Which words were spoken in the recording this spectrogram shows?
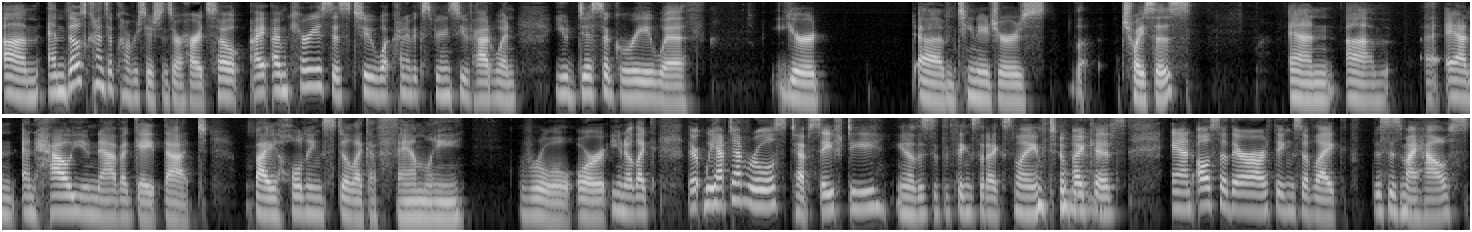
Um, and those kinds of conversations are hard. So I, I'm curious as to what kind of experience you've had when you disagree with your um, teenagers' choices, and um, Uh, and and how you navigate that by holding still like a family rule or you know like there we have to have rules to have safety. You know these are the things that i explain to my mm-hmm. kids. And also there are things of like this is my house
